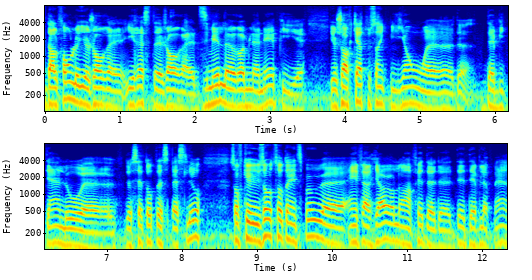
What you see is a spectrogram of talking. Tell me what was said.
dans le fond, là, il, y a genre, il reste genre 10 000 Romulanais, puis il y a genre 4 ou 5 millions d'habitants là, de cette autre espèce-là. Sauf que les autres sont un petit peu inférieurs en fait de, de développement.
